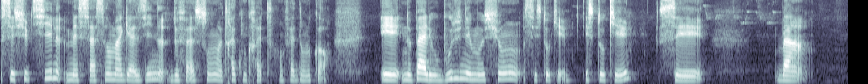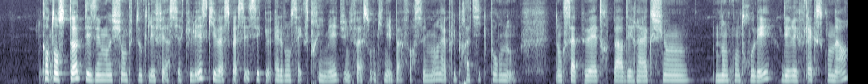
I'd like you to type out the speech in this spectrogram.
c'est subtil, mais ça s'emmagasine de façon très concrète, en fait, dans le corps. Et ne pas aller au bout d'une émotion, c'est stocker. Et stocker, c'est ben, quand on stocke des émotions plutôt que les faire circuler, ce qui va se passer, c'est qu'elles vont s'exprimer d'une façon qui n'est pas forcément la plus pratique pour nous. Donc ça peut être par des réactions non contrôlées, des réflexes qu'on a.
